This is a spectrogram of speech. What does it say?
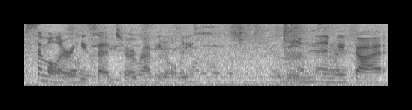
similar, he said, to a ravioli. And then And then we've got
